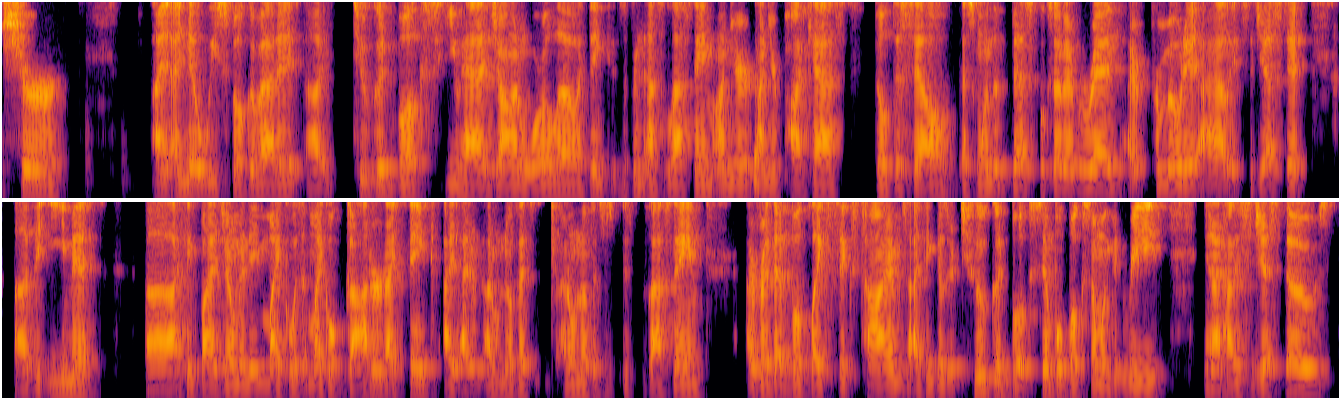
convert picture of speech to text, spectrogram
Sure. I, I know we spoke about it. Uh, two good books. You had John Warrillow, I think is the pronounced the last name on your on your podcast. Built to Sell. That's one of the best books I've ever read. I promote it. I highly suggest it. Uh, the E Myth. Uh, I think by a gentleman named Michael. Was it Michael Goddard? I think. I, I don't. I don't know if that's. I don't know if it's his, his last name. I've read that book like six times. I think those are two good books, simple books someone can read, and I'd highly suggest those.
